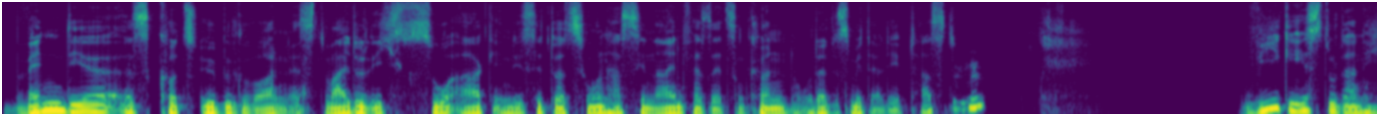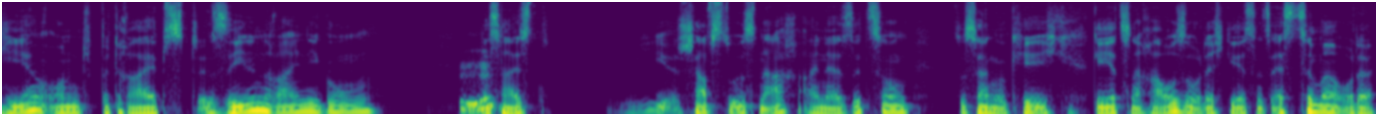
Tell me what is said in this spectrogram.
Wenn dir es kotzübel geworden ist, weil du dich so arg in die Situation hast hineinversetzen können oder das miterlebt hast, Mhm, wie gehst du dann her und betreibst Seelenreinigung? Das mhm, heißt, wie schaffst du es nach einer Sitzung zu sagen: „Okay, ich gehe jetzt nach Hause oder ich gehe jetzt ins Esszimmer oder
